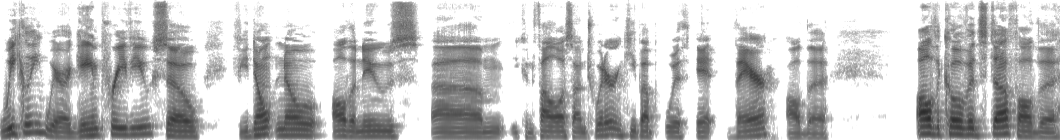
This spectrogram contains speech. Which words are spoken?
weekly. We are a game preview. So if you don't know all the news, um, you can follow us on Twitter and keep up with it there. All the all the COVID stuff, all the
